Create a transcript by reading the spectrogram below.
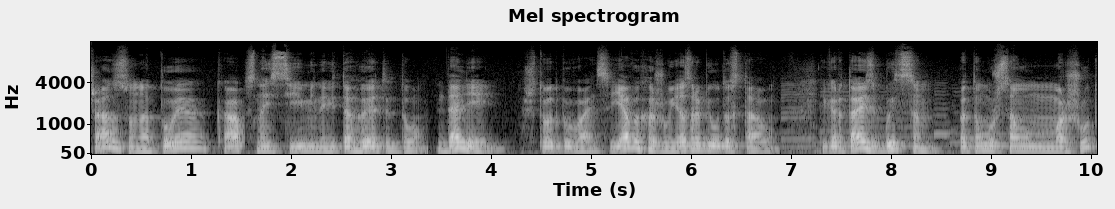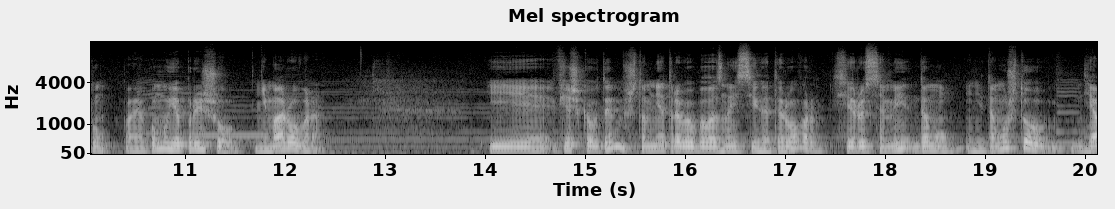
часу на тое каб знайсці менавіта гэты дом. Далей что адбываецца? Я выхожу я зрабіў доставу і вяртаюсь быццам по тому ж самому маршруту по якому я прыйшоў. Нема ровара і фішка ў тым што мне трэба было знайсці гэты ровар серыю самі дамоў. І не таму што я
